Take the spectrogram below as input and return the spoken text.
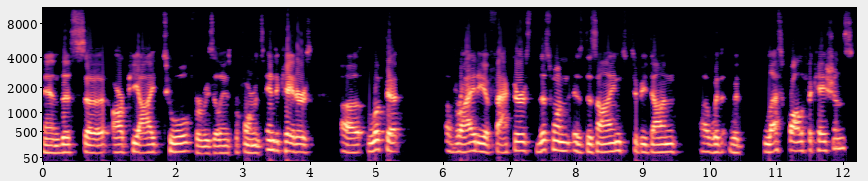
And this uh, RPI tool for resilience performance indicators uh, looked at a variety of factors. This one is designed to be done uh, with, with less qualifications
